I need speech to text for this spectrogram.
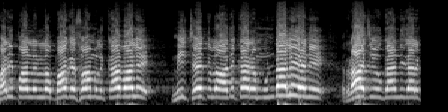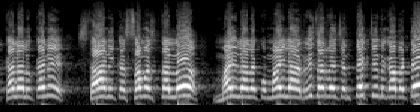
పరిపాలనలో భాగస్వాములు కావాలి. మీ చేతిలో అధికారం ఉండాలి అని రాజీవ్ గాంధీ గారు కలలు కని స్థానిక సంస్థల్లో మహిళలకు మహిళా రిజర్వేషన్ తెచ్చింది కాబట్టి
